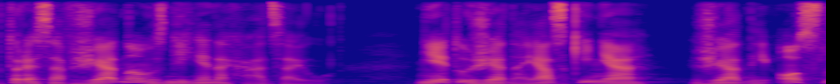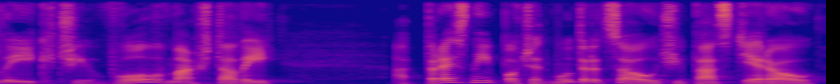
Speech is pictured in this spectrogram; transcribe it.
ktoré sa v žiadnom z nich nenachádzajú. Nie je tu žiadna jaskyňa, žiadny oslík či vôl v maštali a presný počet mudrcov či pastierov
